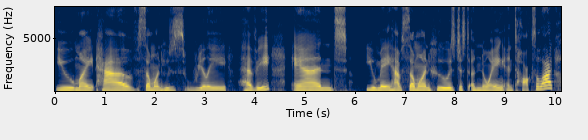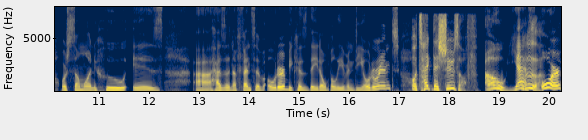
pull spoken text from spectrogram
you might have someone who's really heavy and you may have someone who is just annoying and talks a lot or someone who is uh, has an offensive odor because they don't believe in deodorant Or take their shoes off. Oh, yes. Ugh. Or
